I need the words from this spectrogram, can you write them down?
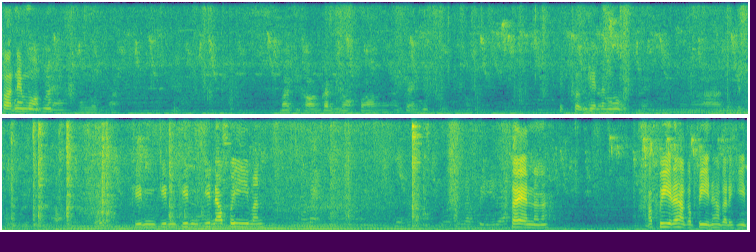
ถอดในหมวกนะมาที่เขากันพี่น้องฟ้าแกงเห็ดเห็ดเผือกเห็ดละโงูอ่าเห็ดเห็ดผักกินกินกินกินเอาปีมันแซ่นนะนะเอาปีแล้วค่ะกับปีนะคะก็ได้กิน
